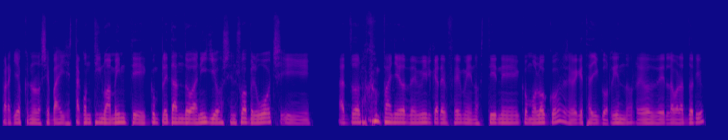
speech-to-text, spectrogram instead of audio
Para aquellos que no lo sepáis, está continuamente completando anillos en su Apple Watch y a todos los compañeros de Milcar FM nos tiene como locos. Se ve que está allí corriendo alrededor del laboratorio.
